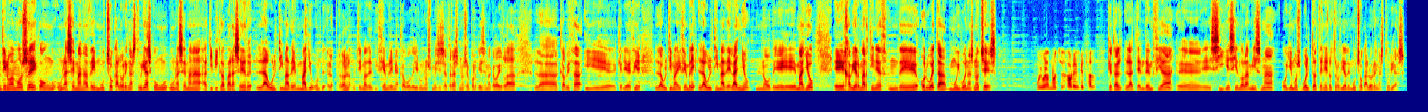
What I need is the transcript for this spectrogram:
Continuamos eh, con una semana de mucho calor en Asturias, con una semana atípica para ser la última de mayo, eh, perdón, la última de diciembre. Me acabo de ir unos meses atrás, no sé por qué, se me acaba de ir la, cabeza y eh, quería decir la última de diciembre, la última del año, no de mayo. Javier Martínez de Orueta, muy buenas noches. Muy buenas noches, Gabriel, ¿qué tal? ¿Qué tal? La tendencia sigue siendo la misma. Hoy hemos vuelto a tener otro día de mucho calor en Asturias.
